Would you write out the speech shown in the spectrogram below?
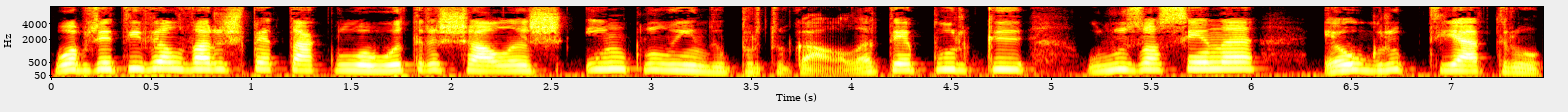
o objetivo é levar o espetáculo a outras salas, incluindo Portugal, até porque o Lusocena é o grupo teatro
